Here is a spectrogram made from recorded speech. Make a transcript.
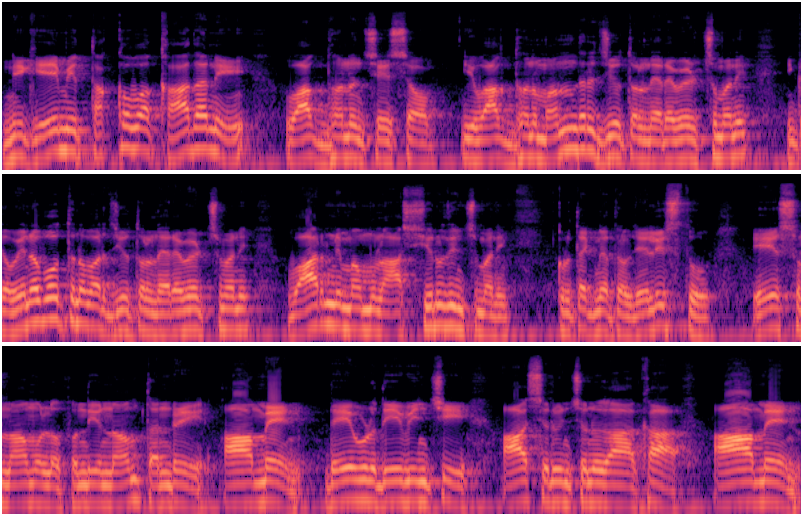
నీకేమీ తక్కువ కాదని వాగ్దానం చేశావు. ఈ వాగ్దానం అందరి జీవితాలు నెరవేర్చమని ఇంకా వినబోతున్న వారి జీవితాలు నెరవేర్చమని వారిని మమ్మల్ని ఆశీర్వదించమని కృతజ్ఞతలు చెల్లిస్తూ ఏసు నామంలో పొంది ఉన్నాం. తండ్రి ఆమెన్. దేవుడు దీవించి ఆశీర్వించునుగాక. ఆమెన్.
